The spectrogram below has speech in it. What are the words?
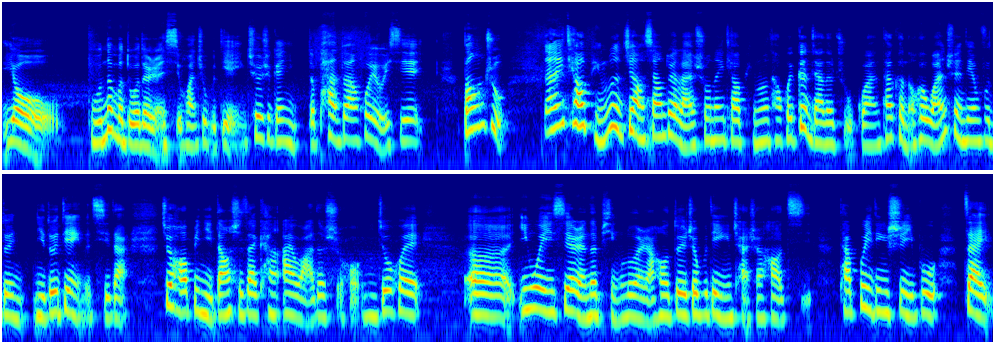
有不那么多的人喜欢这部电影，确实给你的判断会有一些帮助。那一条评论这样相对来说呢，一条评论它会更加的主观，它可能会完全颠覆对你对电影的期待。就好比你当时在看《爱娃》的时候，你就会呃因为一些人的评论，然后对这部电影产生好奇。它不一定是一部在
